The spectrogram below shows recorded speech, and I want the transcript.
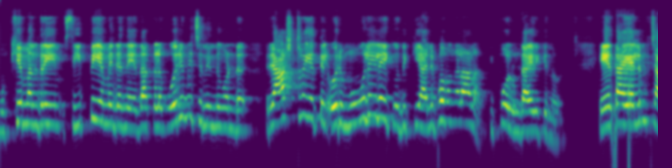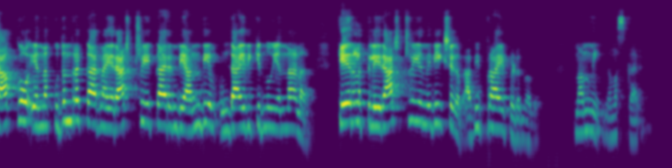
മുഖ്യമന്ത്രിയും സി പി എമ്മിന്റെ നേതാക്കളും ഒരുമിച്ച് നിന്നുകൊണ്ട് രാഷ്ട്രീയത്തിൽ ഒരു മൂലയിലേക്ക് ഒതുക്കിയ അനുഭവങ്ങളാണ് ഇപ്പോൾ ഉണ്ടായിരിക്കുന്നത്. ഏതായാലും ചാക്കോ എന്ന കുതന്ത്രക്കാരനായ രാഷ്ട്രീയക്കാരന്റെ അന്ത്യം ഉണ്ടായിരിക്കുന്നു എന്നാണ് കേരളത്തിലെ രാഷ്ട്രീയ നിരീക്ഷകർ അഭിപ്രായപ്പെടുന്നത്. നന്ദി നമസ്കാരം.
